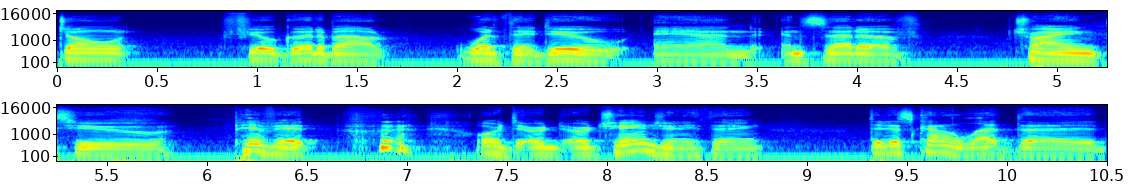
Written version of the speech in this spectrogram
don't feel good about what they do, and instead of trying to pivot or, or, or change anything, they just kind of let the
